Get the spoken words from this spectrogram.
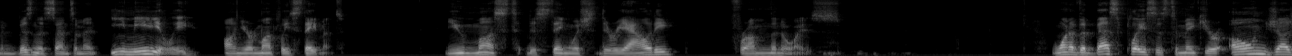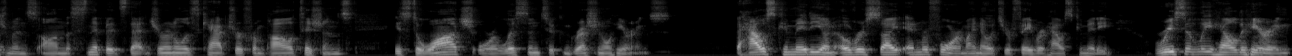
and business sentiment immediately on your monthly statement. You must distinguish the reality from the noise. one of the best places to make your own judgments on the snippets that journalists capture from politicians is to watch or listen to congressional hearings. The House Committee on Oversight and Reform, I know it's your favorite House committee, recently held a hearing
